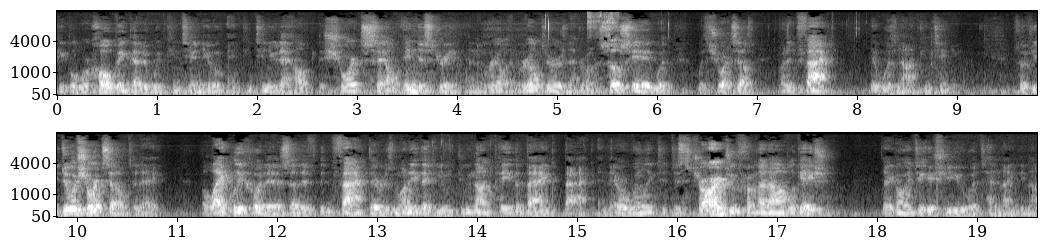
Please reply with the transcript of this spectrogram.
people were hoping that it would continue and continue to help the short sale industry and the real and realtors and everyone associated with, with short sales, but in fact, it was not continued. So if you do a short sale today, the likelihood is that if in fact there is money that you do not pay the bank back and they're willing to discharge you from that obligation, they're going to issue you a 1099,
